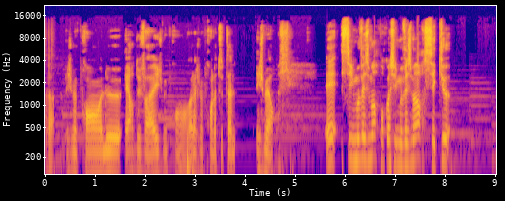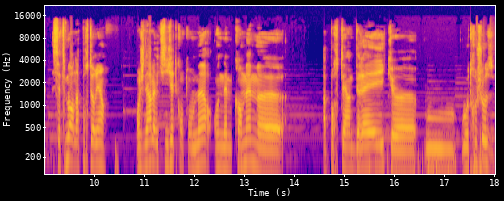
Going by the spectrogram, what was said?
Voilà. Je me prends le R de vaille, je me prends, voilà, je me prends la totale et je meurs. Et c'est une mauvaise mort. Pourquoi c'est une mauvaise mort? C'est que cette mort n'apporte rien. En général, avec Sinjet, quand on meurt, on aime quand même euh, apporter un Drake euh, ou, ou, autre chose.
